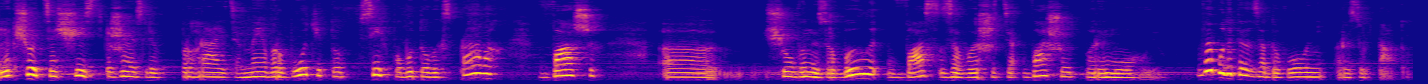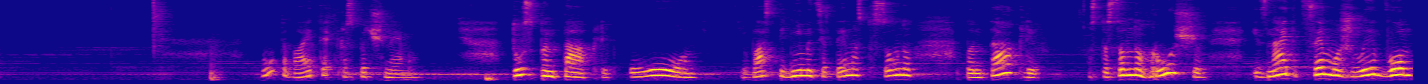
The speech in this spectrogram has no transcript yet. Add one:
якщо ця шість жезлів програється не в роботі, то в всіх побутових справах ваших, що ви не зробили, вас завершиться вашою перемогою. Ви будете задоволені результатом. Ну, давайте розпочнемо. Туз пентаклів. О, у вас підніметься тема стосовно пентаклів стосовно грошей, і знаєте, це можливо,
